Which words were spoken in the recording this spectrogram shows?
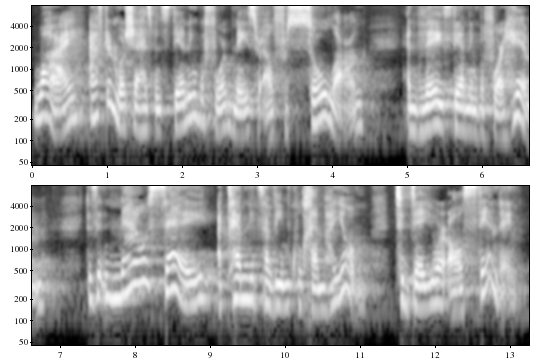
Why, after Moshe has been standing before Bnei Israel for so long, and they standing before him, does it now say, Atem nitzavim kulchem hayom? Today you are all standing.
